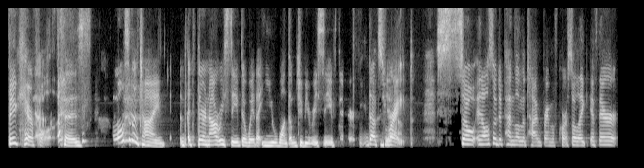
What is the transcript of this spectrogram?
Be careful. because most of the time they're not received the way that you want them to be received. That's Yeah. right. So it also depends on the time frame, of course. So like if they're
